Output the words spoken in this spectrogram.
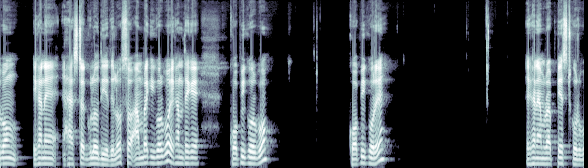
এবং এখানে হ্যাশট্যাগুলো দিয়ে দিল। সো আমরা কি করব? এখান থেকে কপি করব। কপি করে এখানে আমরা পেস্ট করব।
